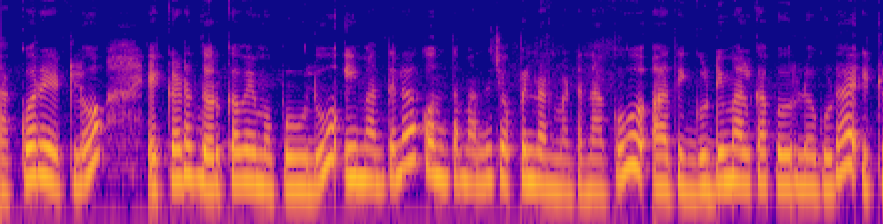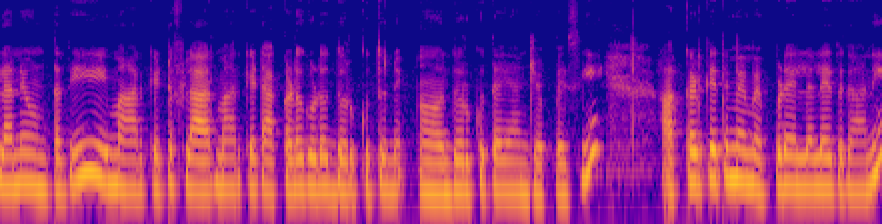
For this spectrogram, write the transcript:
తక్కువ రేట్లో ఎక్కడ దొరకవేమో పూలు ఈ మధ్యలో కొంతమంది చెప్పిండ్రనమాట నాకు అది గుడ్డి మల్కాపూర్లో కూడా ఇట్లానే ఉంటుంది మార్కెట్ ఫ్లవర్ మార్కెట్ అక్కడ కూడా దొరుకుతున్నాయి దొరుకుతాయి అని చెప్పేసి. అక్కడికైతే మేము ఎప్పుడు వెళ్ళలేదు కానీ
